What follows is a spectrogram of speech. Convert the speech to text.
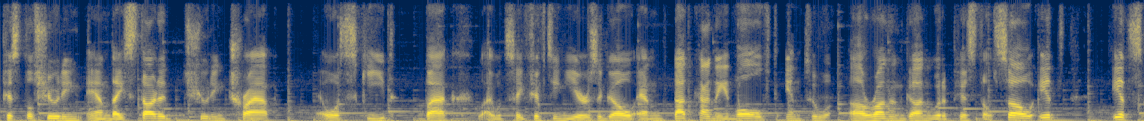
pistol shooting, and I started shooting trap or skeet back, I would say, 15 years ago, and that kind of evolved into a run and gun with a pistol. So it it's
